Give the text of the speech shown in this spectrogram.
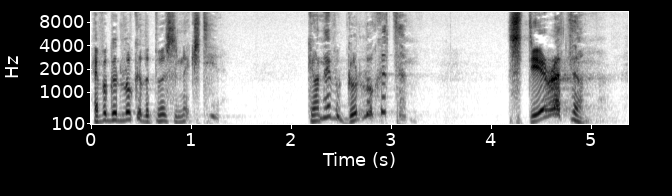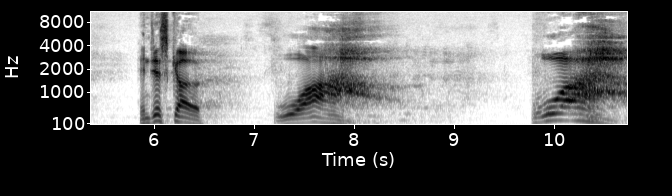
Have a good look at the person next to you. Go and have a good look at them. Stare at them and just go, wow. Wow.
